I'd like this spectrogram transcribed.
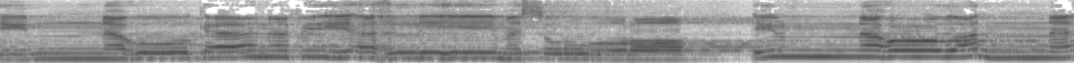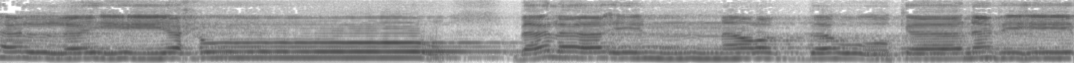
إنه كان في أهله مسرورا. إنه ظن أن لن يحور. بلى إن ربه كان به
